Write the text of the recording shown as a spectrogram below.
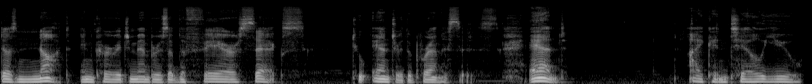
does not encourage members of the fair sex to enter the premises. And I can tell you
